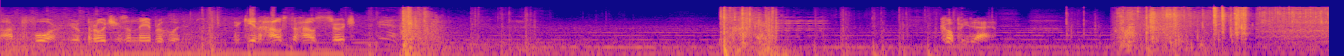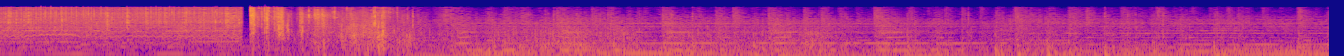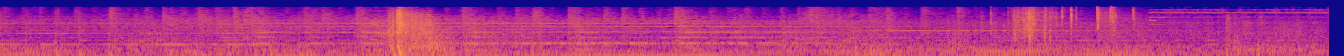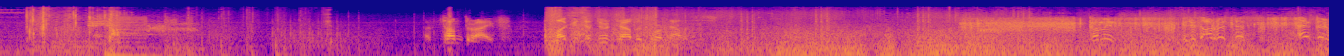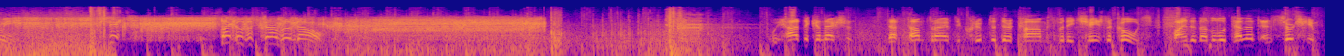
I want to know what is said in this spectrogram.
Arm 4, you're approaching the neighborhood. Begin house-to-house search. Copy that. Thumb drive. Plug into your tablet for analysis. Come in. Is it Armistice? Answer me. Shit! Cycle the scramble now. We had the connection. That thumb drive decrypted their comms, but they changed the codes. Find another lieutenant and search him.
